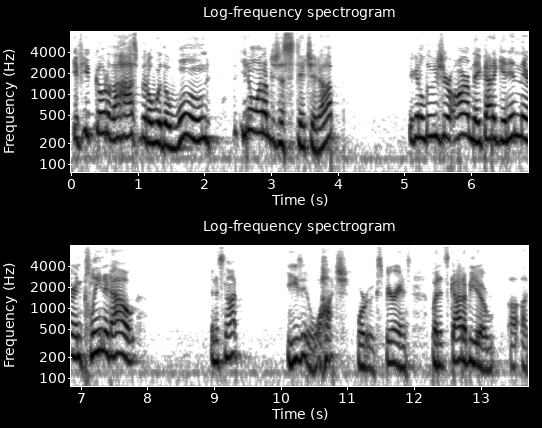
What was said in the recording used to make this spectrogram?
if you go to the hospital with a wound, you don't want them to just stitch it up. You're going to lose your arm. They've got to get in there and clean it out. And it's not easy to watch or to experience, but it's got to be a, a, a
